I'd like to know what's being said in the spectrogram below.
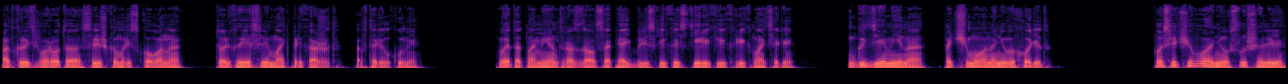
Открыть ворота слишком рискованно, только если мать прикажет», — повторил Куми. В этот момент раздался опять близкий к истерике крик матери. «Где Мина? Почему она не выходит?» После чего они услышали,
